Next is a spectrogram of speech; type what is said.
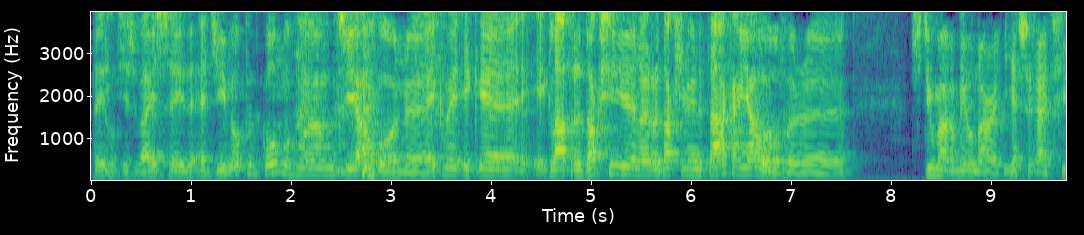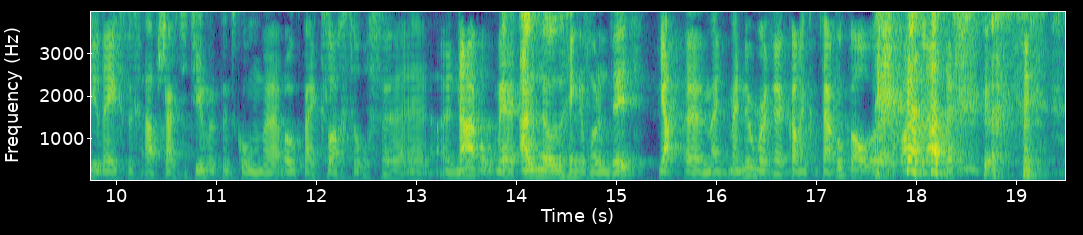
Tegeltjeswijsheden.gmail.com of eh, moeten ze jou gewoon... eh, ik, weet, ik, eh, ik laat redactie, redactionele taak aan jou over. Stuur maar een mail naar jesserijt94 apenstaartje.gmail.com, eh, ook bij klachten of nare of opmerkingen. uitnodigingen voor een date. Ja, mijn, mijn nummer kan ik daar ook wel op achterlaten.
